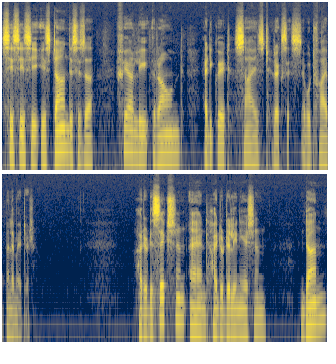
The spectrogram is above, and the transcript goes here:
CCC is done. This is a fairly round adequate sized rhexis about 5 millimeter. Hydrodissection and hydrodelineation done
